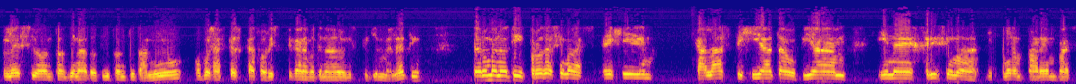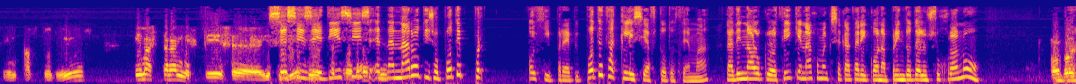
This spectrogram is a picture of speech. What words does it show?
πλαίσιο των δυνατοτήτων του Ταμείου, όπως αυτές καθορίστηκαν από την αναλογιστική μελέτη. Θεωρούμε ότι η πρόταση μας έχει καλά στοιχεία τα οποία είναι χρήσιμα για μια παρέμβαση αυτού του είδους. Είμαστε ανοιχτοί σε, σε συζητήσεις. Να, να ρωτήσω, πότε. Όχι, πρέπει. Πότε θα κλείσει αυτό το θέμα, δηλαδή να ολοκληρωθεί και να έχουμε ξεκαθαρή εικόνα πριν το τέλος του χρόνου; Όπως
